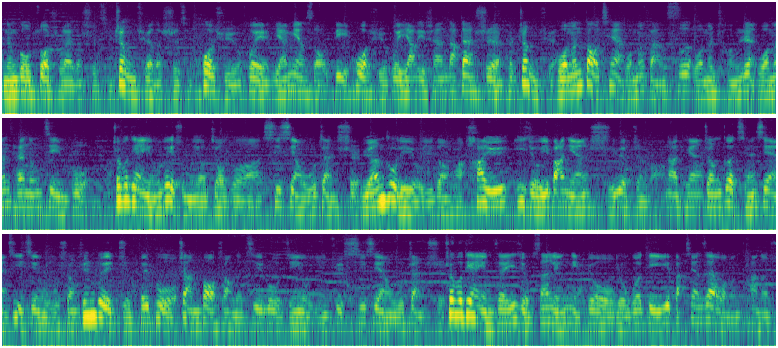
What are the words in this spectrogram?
能够做出来的事情，正确的事情，或许会颜面扫地，或许会压力山大，但是它正确。我们。道歉，我们反思，我们承认，我们才能进步。这部电影为什么要叫做《西线无战事》？原著里有一段话：他于一九一八年十月阵亡，那天整个前线寂静无声，军队指挥部战报上的记录仅有一句“西线无战事”。这部电影在一九三零年就有过第一版，现在我们看的是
